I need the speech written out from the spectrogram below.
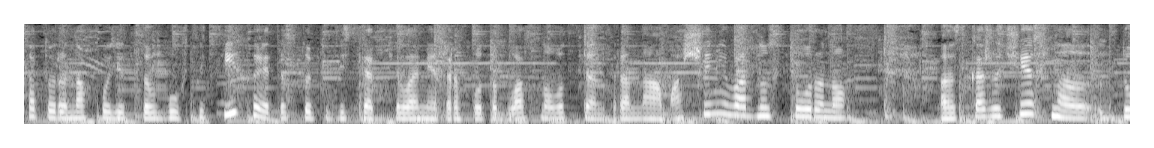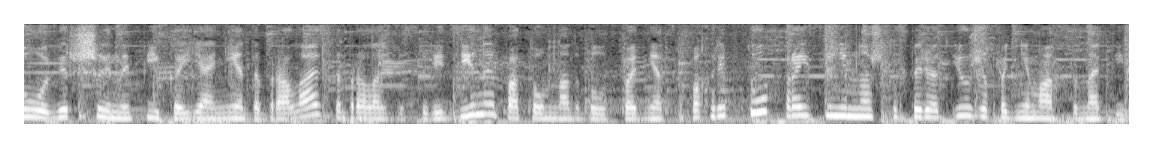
который находится в бухте Тихо. Это 150 километров от областного центра на машине в одну сторону. А, Скажу честно, до вершины пика я не добралась, добралась до середины, потом надо было подняться по хребту, пройти немножко вперед и уже подниматься на пик.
